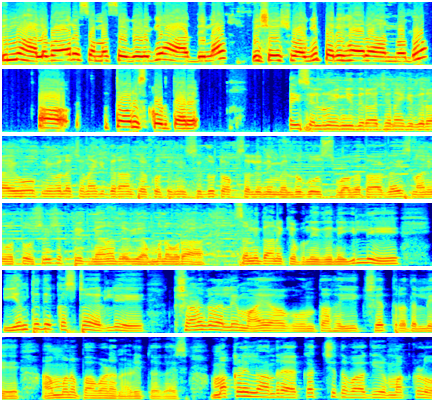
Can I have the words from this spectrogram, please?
ಇನ್ನು ಹಲವಾರು ಸಮಸ್ಯೆಗಳಿಗೆ ಆ ದಿನ ವಿಶೇಷವಾಗಿ ಪರಿಹಾರ ಅನ್ನೋದು, ಆ, ತೋರಿಸ್ಕೊಡ್ತಾರೆ. ಗೈಸ್ ಎಲ್ಲರೂ ಹೆಂಗಿದ್ದೀರಾ? ಚೆನ್ನಾಗಿದ್ದೀರಾ? ಐ ಹೋಪ್ ನೀವೆಲ್ಲ ಚೆನ್ನಾಗಿದ್ದೀರಾ ಅಂತ ಹೇಳ್ಕೊಳ್ತೀನಿ ಸಿದ್ದು ಟಾಕ್ಸಲ್ಲಿ ನಿಮ್ಮೆಲ್ರಿಗೂ ಸ್ವಾಗತ. ಗೈಸ್ ನಾನಿವತ್ತು ಶ್ರೀಶಕ್ತಿ ಜ್ಞಾನದೇವಿ ಅಮ್ಮನವರ ಸನ್ನಿಧಾನಕ್ಕೆ ಬಂದಿದ್ದೀನಿ. ಇಲ್ಲಿ ಎಂಥದೇ ಕಷ್ಟ ಇರಲಿ, ಕ್ಷಣಗಳಲ್ಲಿ ಮಾಯ ಆಗುವಂತಹ ಈ ಕ್ಷೇತ್ರದಲ್ಲಿ ಅಮ್ಮನ ಪಾವಾಡ ನಡೆಯುತ್ತೆ ಗೈಸ್ ಮಕ್ಕಳಿಲ್ಲ ಅಂದರೆ ಖಚಿತವಾಗಿ ಮಕ್ಕಳು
